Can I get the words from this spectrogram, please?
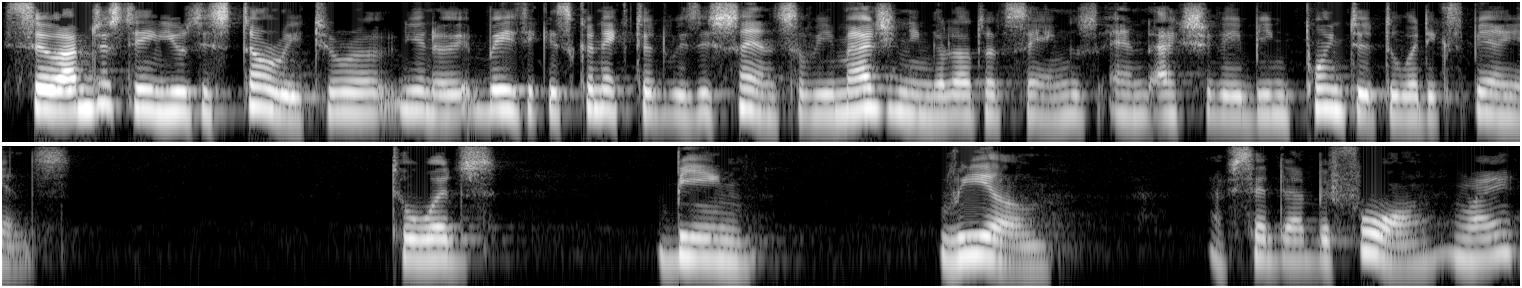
So I'm just telling you this story to, uh, you know, basically it's connected with this sense of imagining a lot of things and actually being pointed toward experience, towards being real. I've said that before, right?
